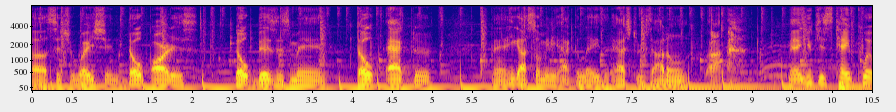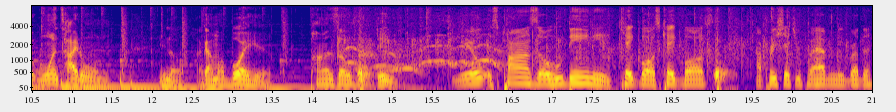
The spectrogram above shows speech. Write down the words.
uh, situation. Dope artist, dope businessman, dope actor. Man, he got so many accolades and asterisks. I don't, I, man, you just can't put one title on him. You know, I got my boy here, Ponzo Houdini. Yo, it's Ponzo Houdini. Cake balls, cake balls. I appreciate you for having me, brother.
